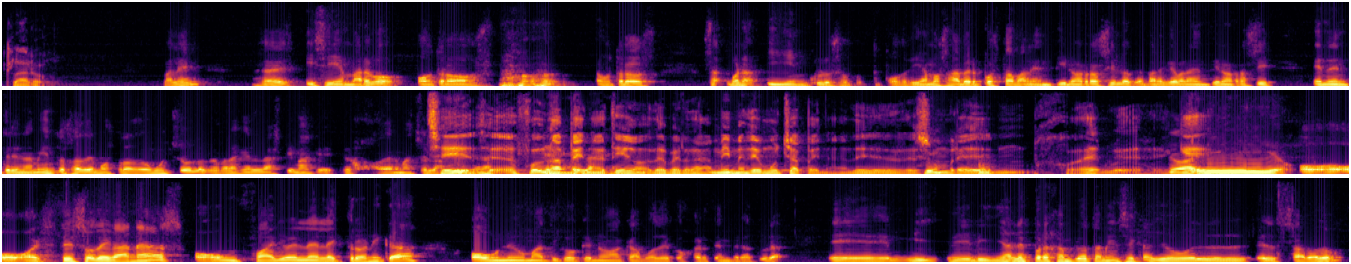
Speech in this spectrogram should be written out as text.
Claro. ¿Vale? ¿Sabes? Y sin embargo, otros, otros bueno, y incluso podríamos haber puesto a Valentino Rossi, lo que pasa que Valentino Rossi en entrenamientos ha demostrado mucho, lo que pasa que es lástima que, joder, macho. Sí, fue una pena, tío, de verdad. A mí me dio mucha pena. De, hombre, joder. o, exceso de ganas, o un fallo en la electrónica, o un neumático que no acabó de coger temperatura. Eh, Viñales, por ejemplo, también se cayó el, sábado,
